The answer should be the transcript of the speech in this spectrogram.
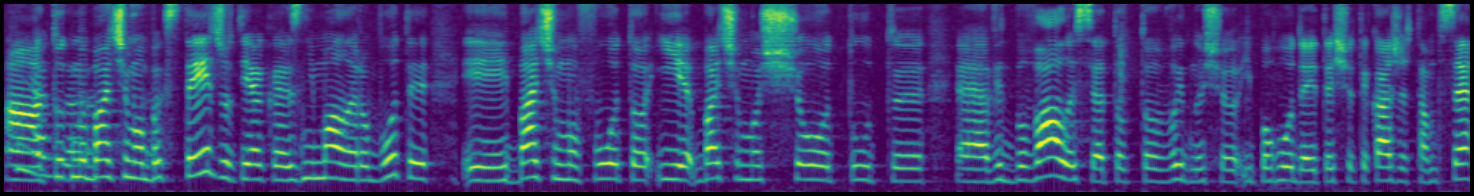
А як тут ми бачимо бекстейдж, от як е, знімали роботи, і бачимо фото, і бачимо, що тут відбувалося. Тобто видно, що і погода, і те, що ти кажеш, там все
